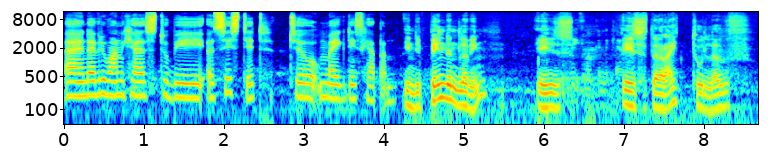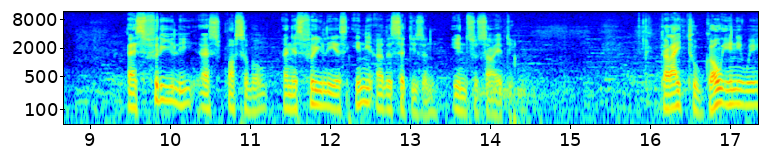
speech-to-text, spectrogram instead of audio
and everyone has to be assisted to make this happen. Independent living is, is the right to live as freely as possible and as freely as any other citizen in society. The right to go anywhere,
